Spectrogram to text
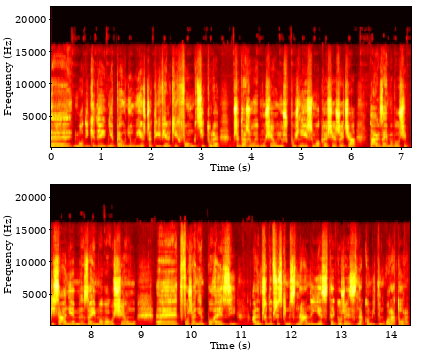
E, Modi, kiedy nie pełnił jeszcze tych wielkich funkcji, które przydarzyły mu się już w późniejszym okresie życia, tak, zajmował się pisaniem, zajmował się e, tworzeniem poezji, ale przede wszystkim znany jest z tego, że jest znakomitym oratorem.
